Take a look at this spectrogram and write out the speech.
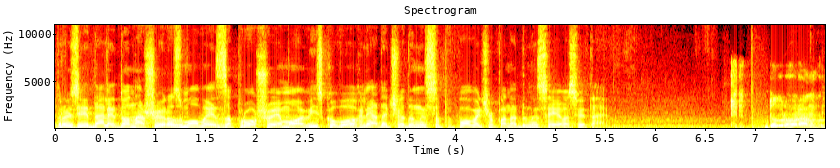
Друзі, далі до нашої розмови запрошуємо військового оглядача Дениса Поповича. Пане Денисе, я вас вітаю. Доброго ранку.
